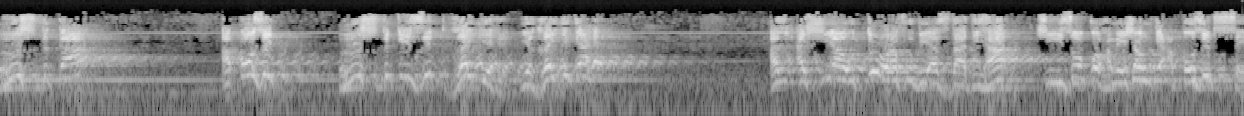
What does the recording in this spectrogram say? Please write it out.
رشد کا اپوزٹ، رشد کی ضد غی ہے۔ یہ غی کیا ہے؟ الشیا تعرف بھی ازدادیہ چیزوں کو ہمیشہ ان کے اپوزٹ سے،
